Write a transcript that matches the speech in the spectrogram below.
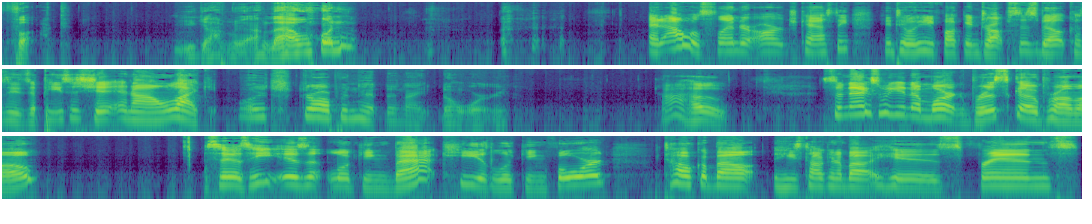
Fuck. You got me on that one. And I will slander Arch Cassidy until he fucking drops his belt because he's a piece of shit and I don't like it. Well, it's dropping it tonight. Don't worry. I hope. So next we get a Mark Briscoe promo. Says he isn't looking back, he is looking forward. Talk about he's talking about his friends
